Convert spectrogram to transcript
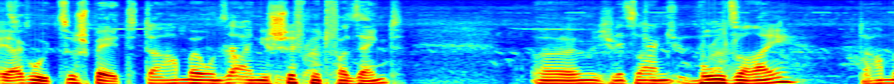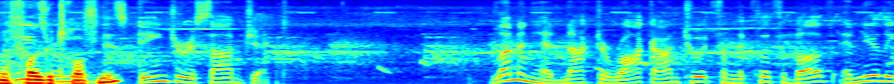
Ja gut, zu spät. Da haben wir unser eigenes Schiff mit versenkt. Ähm, ich würde sagen. Bullseye. Da haben wir voll remove getroffen. Lemonhead knocked a rock onto it from the cliff above and nearly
